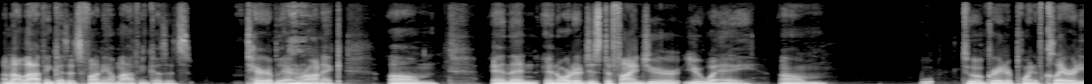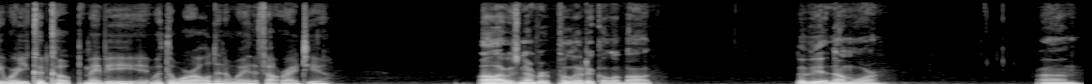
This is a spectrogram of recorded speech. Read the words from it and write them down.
I'm not laughing because it's funny. I'm laughing because it's terribly ironic. Um, and then in order just to find your your way um, to a greater point of clarity where you could cope maybe with the world in a way that felt right to you. Well, I was never political about the Vietnam War. Um,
